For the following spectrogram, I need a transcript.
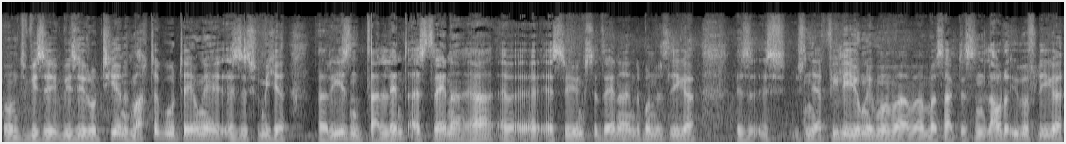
und wie sie, wie sie rotieren. Das macht er gut, der Junge. Es ist für mich ein, Riesentalent als Trainer. Ja, er ist der jüngste Trainer in der Bundesliga. Es, es sind ja viele Junge, wo man, man sagt, das ist ein lauter Überflieger.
